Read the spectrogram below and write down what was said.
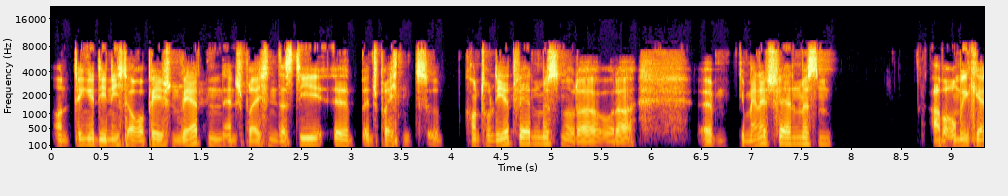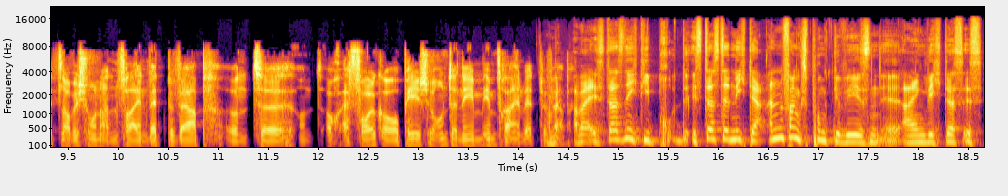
und Dinge, die nicht europäischen Werten entsprechen, dass die äh, entsprechend kontrolliert werden müssen oder, oder ähm, gemanagt werden müssen. Aber umgekehrt glaube ich schon an freien Wettbewerb und, äh, und auch Erfolg europäischer Unternehmen im freien Wettbewerb. Aber, aber, ist das nicht die ist das denn nicht der Anfangspunkt gewesen, äh, eigentlich, dass es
